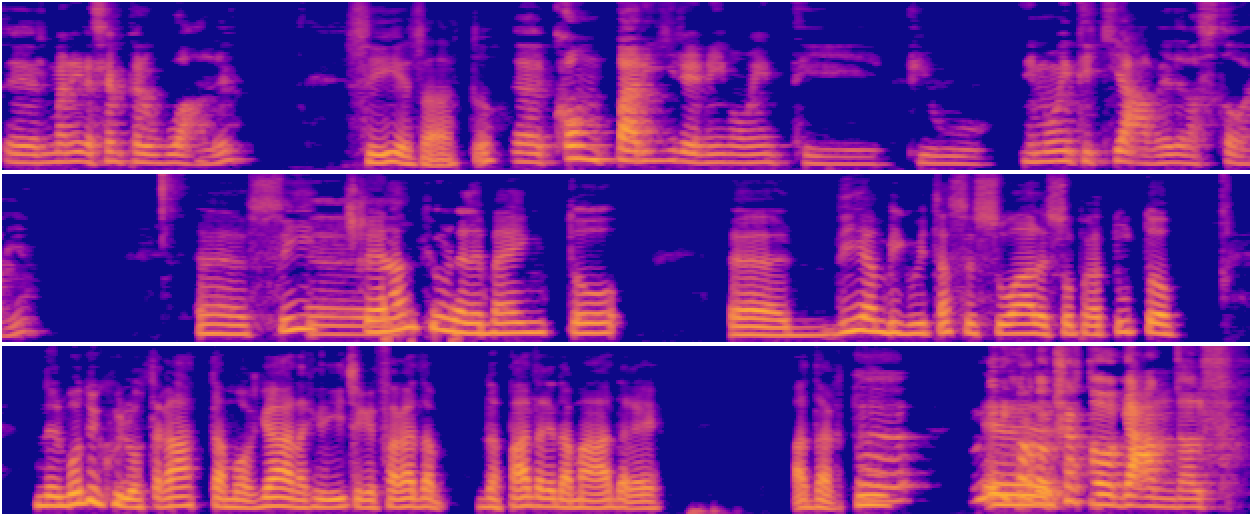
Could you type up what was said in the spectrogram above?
e rimanere sempre uguale, Sì, esatto. eh, comparire nei momenti più nei momenti chiave della storia. Eh, sì, c'è Eh. anche un elemento eh, di ambiguità sessuale, soprattutto nel modo in cui lo tratta Morgana, che gli dice che farà da, da padre e da madre ad Artù, Eh, mi ricorda Eh, un certo Gandalf.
